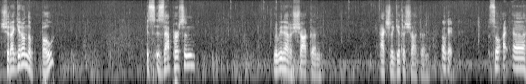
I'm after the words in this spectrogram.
Should I get on the boat? Is, is that person? Maybe not a shotgun. Actually, get the shotgun. Okay. So I, uh...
